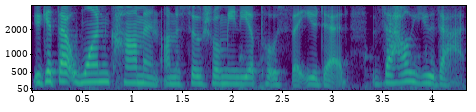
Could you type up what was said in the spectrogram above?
You get that one comment on a social media post that you did, value that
